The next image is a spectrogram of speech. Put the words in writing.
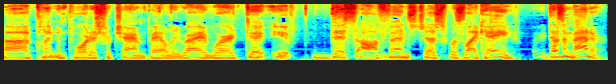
uh, Clinton Portis for Champ Bailey, right? Where it, it, this offense just was like, hey, it doesn't matter.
